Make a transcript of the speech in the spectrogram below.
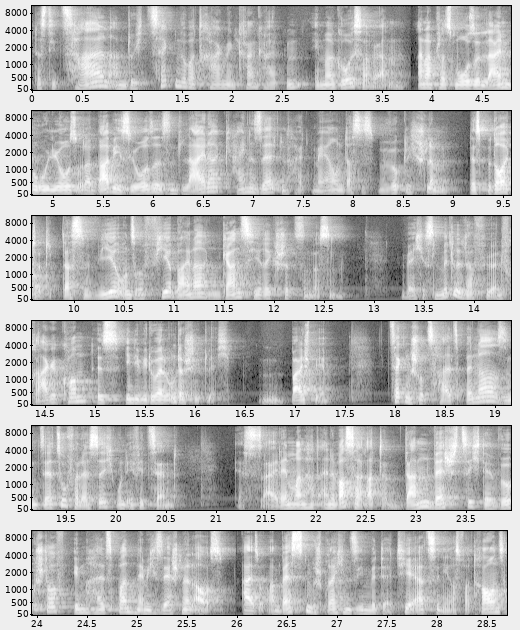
dass die Zahlen an durch Zecken übertragenen Krankheiten immer größer werden. Anaplasmose, Leimborreliose oder Babesiose sind leider keine Seltenheit mehr und das ist wirklich schlimm. Das bedeutet, dass wir unsere Vierbeiner ganzjährig schützen müssen. Welches Mittel dafür in Frage kommt, ist individuell unterschiedlich. Beispiel. Zeckenschutzhalsbänder sind sehr zuverlässig und effizient. Es sei denn, man hat eine Wasserratte. Dann wäscht sich der Wirkstoff im Halsband nämlich sehr schnell aus. Also am besten besprechen Sie mit der Tierärztin Ihres Vertrauens,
